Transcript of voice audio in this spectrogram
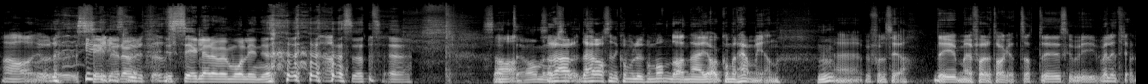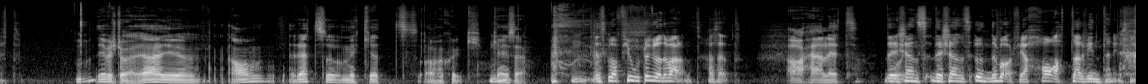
Ja, jo, det- i seglar, slutet. över, seglar över mållinjen. så att, eh, så Ja, att, ja, så det här, det här avsnittet kommer ut på måndag när jag kommer hem igen. Mm. Eh, vi får se. Det är ju med företaget så det ska bli väldigt trevligt. Det förstår jag. Jag är ju ja, rätt så mycket avundsjuk kan jag ju säga. Mm. Det ska vara 14 grader varmt har jag sett. Ja, härligt. Det känns, det känns underbart för jag hatar vintern just nu.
